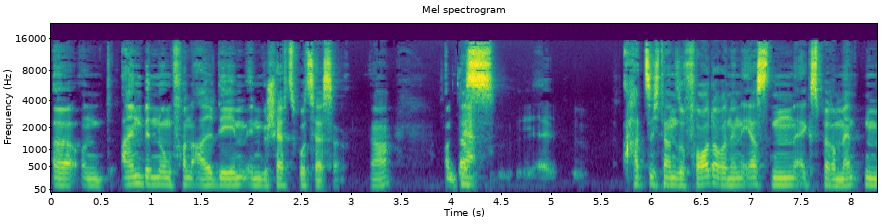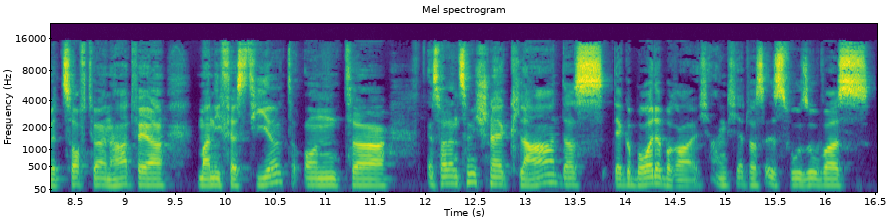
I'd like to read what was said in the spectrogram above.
äh, und Einbindung von all dem in Geschäftsprozesse. Ja? Und das ja. Hat sich dann sofort auch in den ersten Experimenten mit Software und Hardware manifestiert und äh, es war dann ziemlich schnell klar, dass der Gebäudebereich eigentlich etwas ist, wo sowas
